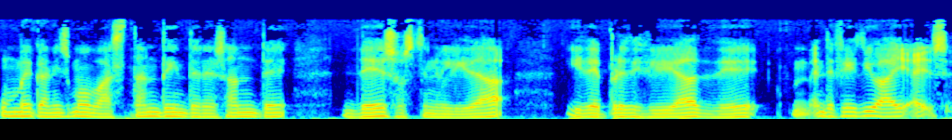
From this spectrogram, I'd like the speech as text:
un mecanismo bastante interesante de sostenibilidad y de predecibilidad de en definitiva, hay, es,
